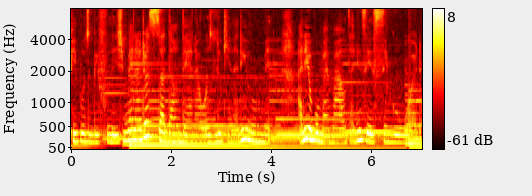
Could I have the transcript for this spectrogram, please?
people to be foolish, man. I just sat down there and I was looking. I didn't even I didn't open my mouth. I didn't say a single word.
